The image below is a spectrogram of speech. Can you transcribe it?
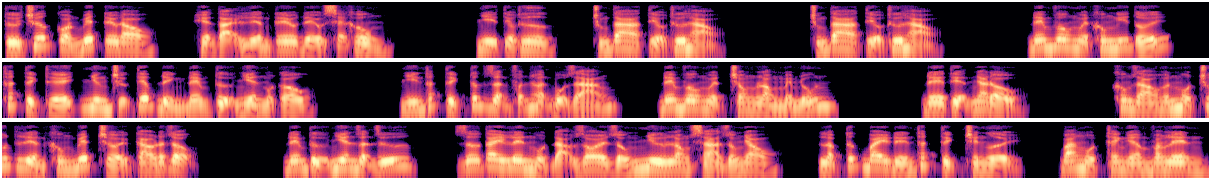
Từ trước còn biết kêu đau, hiện tại liền kêu đều sẽ không. Nhị tiểu thư, chúng ta tiểu thư hảo. Chúng ta tiểu thư hảo. Đêm vô nguyệt không nghĩ tới, thất tịch thế nhưng trực tiếp đỉnh đêm tự nhiên một câu. Nhìn thất tịch tức giận phẫn hận bộ dáng, đêm vô nguyệt trong lòng mềm nũng. Đề tiện nha đầu. Không giáo hấn một chút liền không biết trời cao đất rộng. Đêm tự nhiên giận dữ, giơ tay lên một đạo roi giống như long xà giống nhau, lập tức bay đến thất tịch trên người, bang một thanh âm vang lên,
